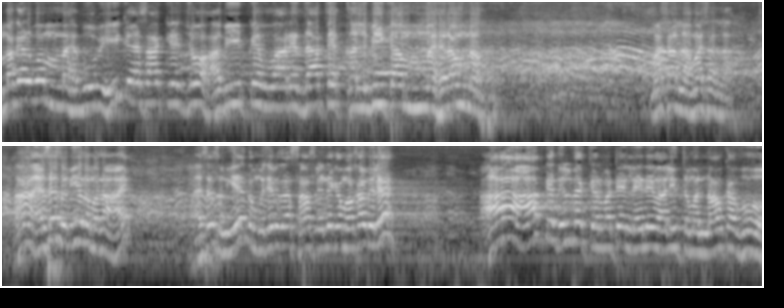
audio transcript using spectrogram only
मगर वो महबूब ही कैसा कि जो हबीब के वारदात कलबी का महरम ना हो। माशाल्लाह माशाल्लाह। हाँ ऐसे सुनिए तो मज़ा आए। ऐसे सुनिए तो मुझे भी जरा सांस लेने का मौका मिले। हाँ आपके दिल में करवटें लेने वाली तमन्नाओं का वो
